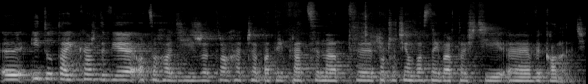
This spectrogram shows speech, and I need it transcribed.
E, I tutaj każdy wie o co chodzi, że trochę trzeba tej pracy nad e, poczuciem własnej wartości wykonać.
